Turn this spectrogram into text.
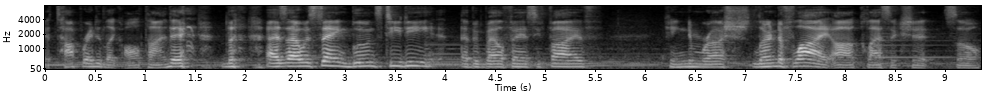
yeah, top rated like all time. They, the, as I was saying, Bloons TD, Epic Battle Fantasy 5, Kingdom Rush, Learn to Fly, ah, classic shit. So,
